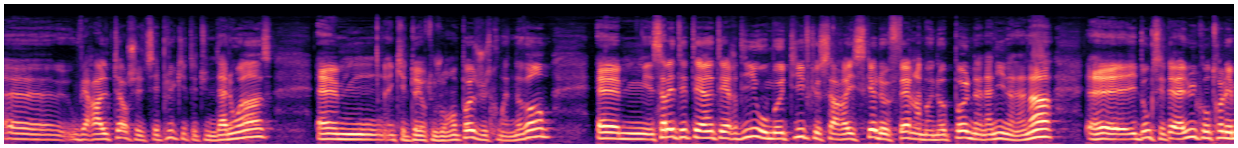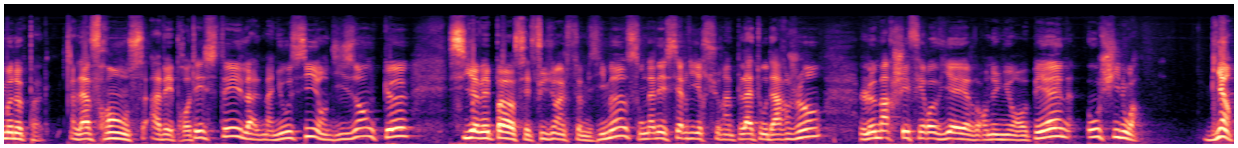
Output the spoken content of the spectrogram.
euh, ou Verhalter, je ne sais plus, qui était une Danoise, euh, qui est d'ailleurs toujours en poste jusqu'au mois de novembre. Euh, ça avait été interdit au motif que ça risquait de faire un monopole, nanani nanana, et donc c'était la lutte contre les monopoles. La France avait protesté, l'Allemagne aussi, en disant que s'il n'y avait pas cette fusion Alstom-Siemens, on allait servir sur un plateau d'argent le marché ferroviaire en Union européenne aux Chinois. Bien.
